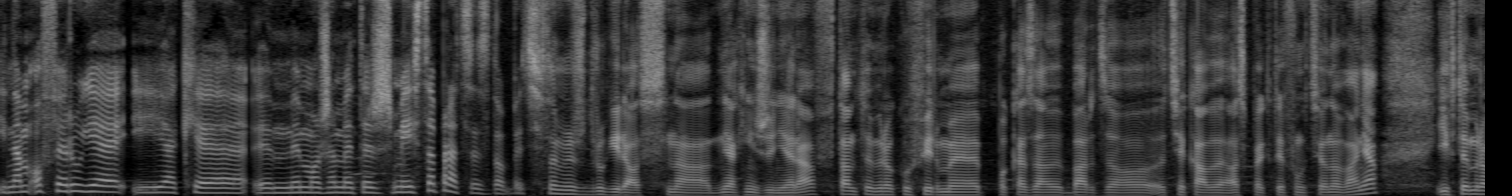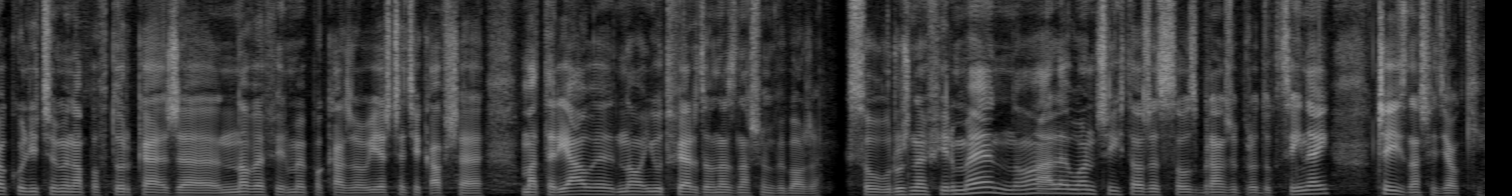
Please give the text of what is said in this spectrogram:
i nam oferuje i jakie my możemy też miejsca pracy zdobyć. Jestem już drugi raz na Dniach Inżyniera. W tamtym roku firmy pokazały bardzo ciekawe aspekty funkcjonowania i w tym roku liczymy na powtórkę, że nowe firmy pokażą jeszcze ciekawsze materiały no i utwierdzą nas w naszym wyborze. Są różne firmy, no ale łączy ich to, że są z branży produkcyjnej, czyli z naszej działki.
